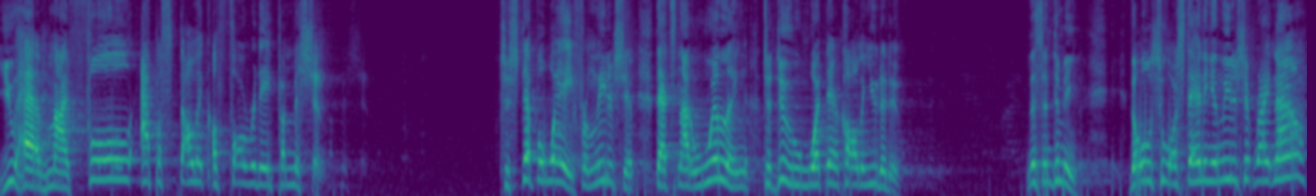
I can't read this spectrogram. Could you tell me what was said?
You have my full apostolic authority permission to step away from leadership that's not willing to do what they're calling you to do. Listen to me. Those who are standing in leadership right now,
